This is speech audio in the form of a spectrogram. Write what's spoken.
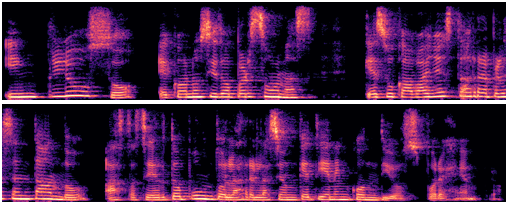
Incluso he conocido personas que su caballo está representando hasta cierto punto la relación que tienen con Dios, por ejemplo.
